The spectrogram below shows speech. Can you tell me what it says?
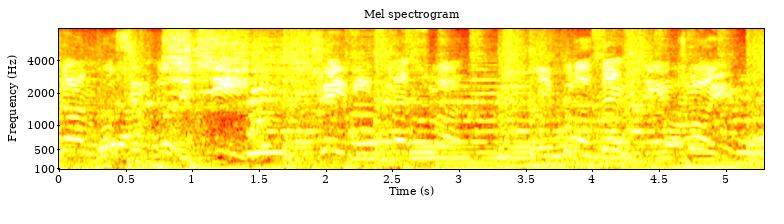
John, Washington DC, Jamie, Restaurant, Nicola Dancy, enjoy it.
